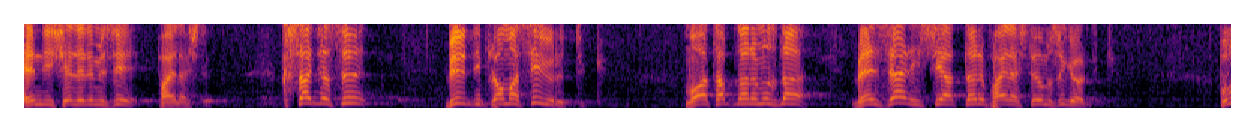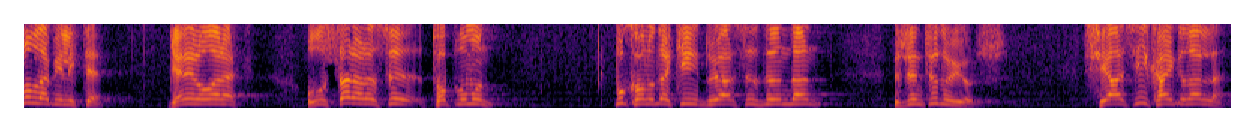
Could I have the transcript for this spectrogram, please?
endişelerimizi paylaştık. Kısacası bir diplomasi yürüttük. Muhataplarımızla benzer hissiyatları paylaştığımızı gördük. Bununla birlikte genel olarak uluslararası toplumun bu konudaki duyarsızlığından üzüntü duyuyoruz. Siyasi kaygılarla,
